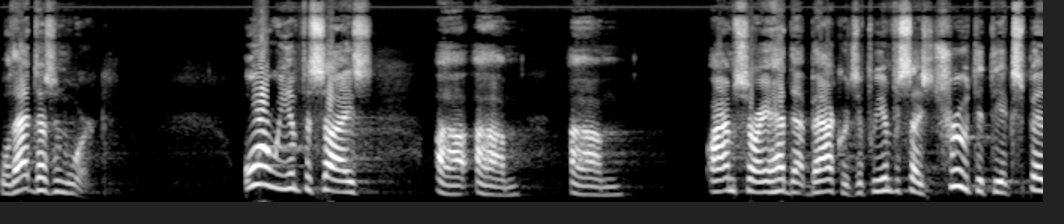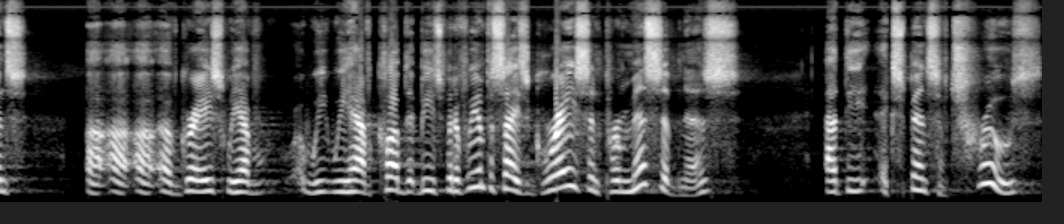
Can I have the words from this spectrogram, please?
Well, that doesn't work. Or we emphasize uh, um, um, I'm sorry, I had that backwards. If we emphasize truth at the expense uh, uh, uh, of grace, we have, we, we have club that beats. But if we emphasize grace and permissiveness at the expense of truth,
